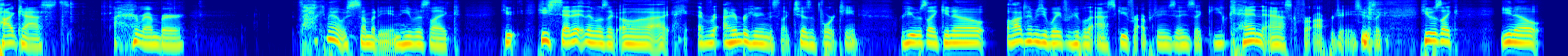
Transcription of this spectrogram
podcast. I remember talking about it with somebody, and he was like, he he said it and then was like, oh, I, I remember hearing this in, like 2014, where he was like, you know, a lot of times you wait for people to ask you for opportunities, and he's like, you can ask for opportunities. He was like, he was like, you know,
